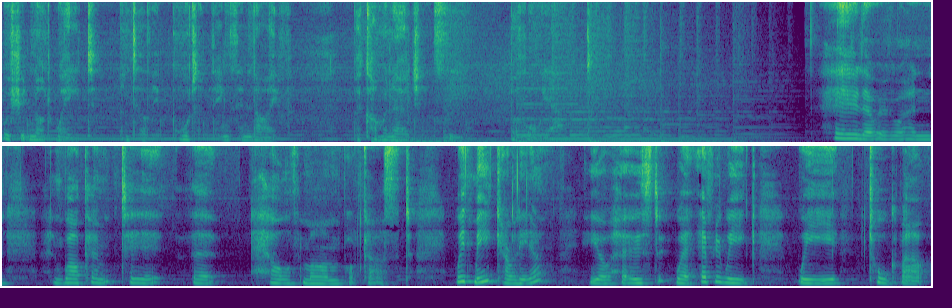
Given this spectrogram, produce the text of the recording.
We should not wait until the important things in life become an urgency before we act. Hello, everyone, and welcome to the Health Mom podcast with me, Carolina, your host, where every week we talk about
